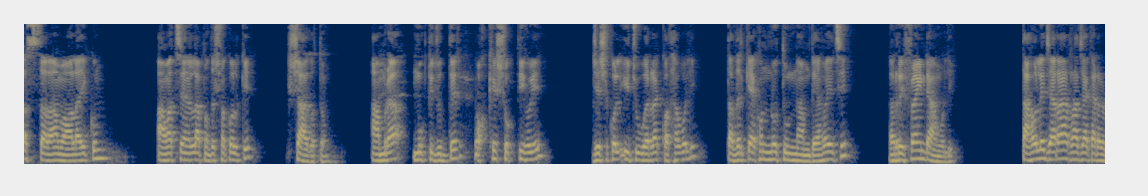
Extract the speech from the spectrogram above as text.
আসসালামু আলাইকুম। আমার চ্যানেলে আপনাদের সকলকে স্বাগতম। আমরা মুক্তিযুদ্ধের পক্ষে শক্তি হয়ে যে সকল ইউটিউবাররা কথা বলি, তাদেরকে এখন নতুন নাম দেওয়া হয়েছে রিফাইন্ড আমলি। তাহলে যারা রাজাকারের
